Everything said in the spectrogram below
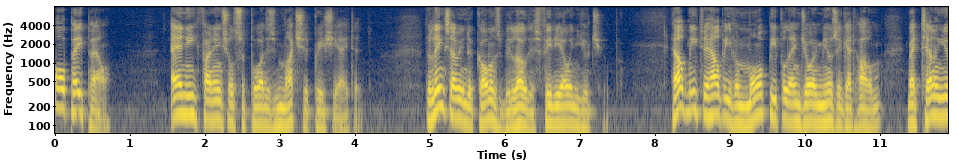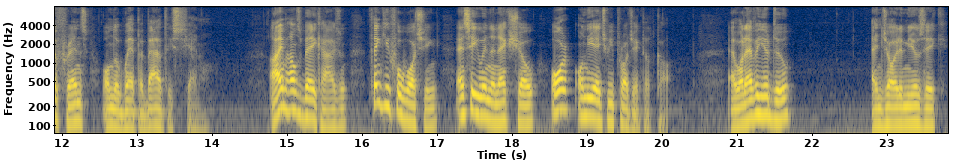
or PayPal. Any financial support is much appreciated. The links are in the comments below this video in YouTube. Help me to help even more people enjoy music at home by telling your friends on the web about this channel. I'm Hans Beekhuyzen, thank you for watching and see you in the next show or on thehbproject.com. And whatever you do, enjoy the music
